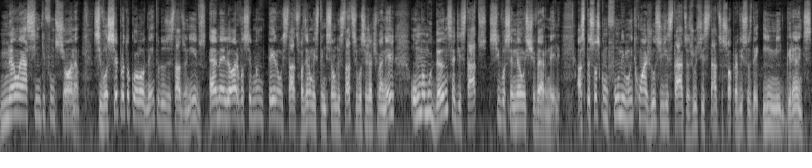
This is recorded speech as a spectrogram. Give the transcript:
Não é assim que funciona. Se você protocolou dentro dos Estados Unidos, é melhor você manter um status, fazer uma extensão do status se você já estiver nele, ou uma mudança de status se você não estiver nele. As pessoas confundem muito com ajuste de status. Ajuste de status é só para vistos de imigrantes.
